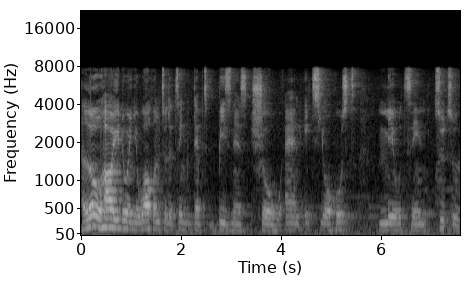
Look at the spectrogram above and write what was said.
Hello, how are you doing? You're welcome to the Think Depth Business Show, and it's your host Milton Tutu.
